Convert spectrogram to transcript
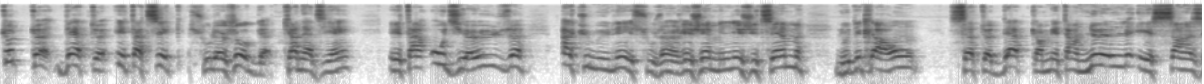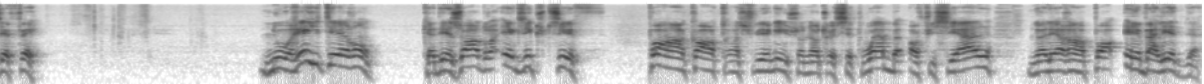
toute dette étatique sous le joug canadien étant odieuse, accumulée sous un régime illégitime, nous déclarons cette dette comme étant nulle et sans effet. Nous réitérons que des ordres exécutifs pas encore transférés sur notre site web officiel ne les rend pas invalides.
